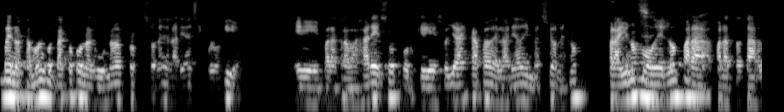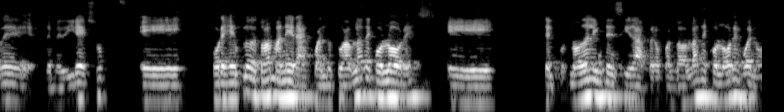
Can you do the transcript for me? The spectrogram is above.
Bueno, estamos en contacto con algunos profesores del área de psicología eh, para trabajar eso, porque eso ya escapa del área de inversiones, ¿no? Pero hay unos modelos para, para tratar de, de, medir eso. Eh, por ejemplo, de todas maneras, cuando tú hablas de colores, eh, no de la intensidad, pero cuando hablas de colores, bueno,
